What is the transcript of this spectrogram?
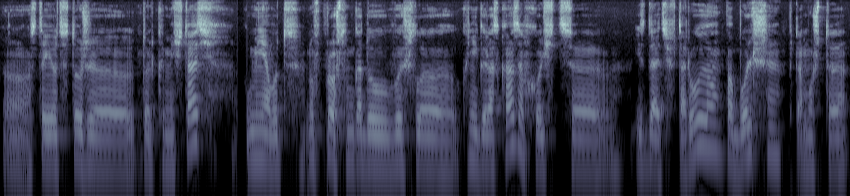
э, остается тоже только мечтать. У меня вот, ну, в прошлом году вышла книга рассказов, хочется издать вторую побольше, потому что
